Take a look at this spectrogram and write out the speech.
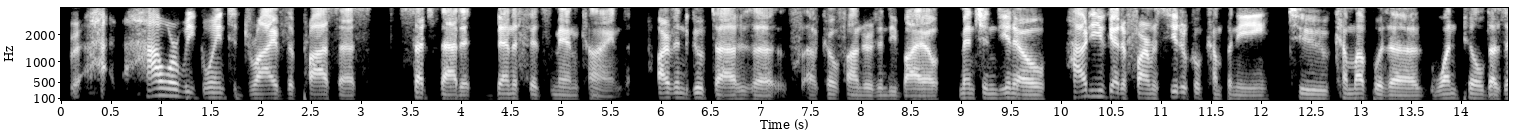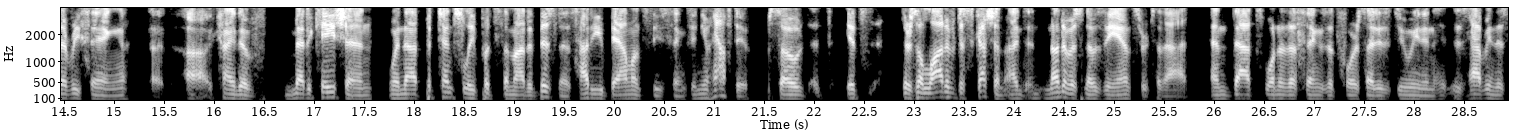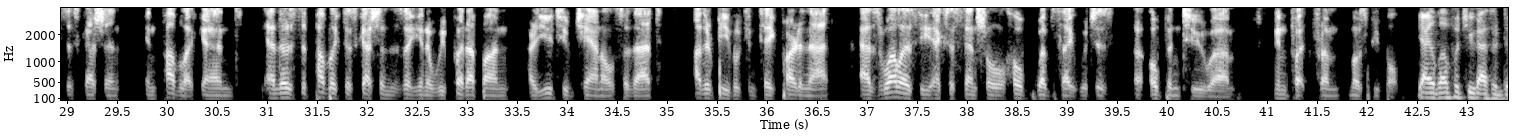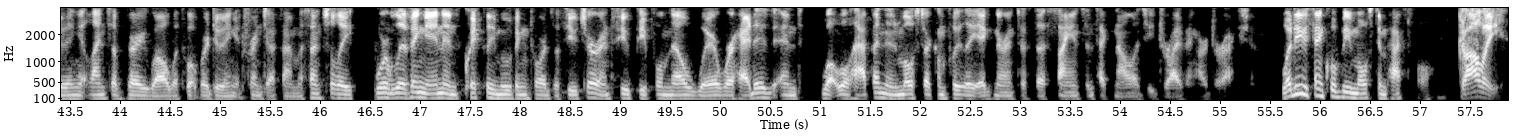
how are we going to drive the process such that it benefits mankind? Arvind gupta who's a, a co-founder of indiebio mentioned you know how do you get a pharmaceutical company to come up with a one pill does everything uh, uh, kind of medication when that potentially puts them out of business. How do you balance these things? And you have to. So it's there's a lot of discussion. I, none of us knows the answer to that. And that's one of the things that foresight is doing and is having this discussion in public. And and those the public discussions that you know we put up on our youtube channel so that other people can take part in that as well as the Existential Hope website, which is uh, open to um, input from most people. Yeah, I love what you guys are doing. It lines up very well with what we're doing at Fringe FM. Essentially, we're living in and quickly moving towards the future, and few people know where we're headed and what will happen, and most are completely ignorant of the science and technology driving our direction. What do you think will be most impactful? Golly,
